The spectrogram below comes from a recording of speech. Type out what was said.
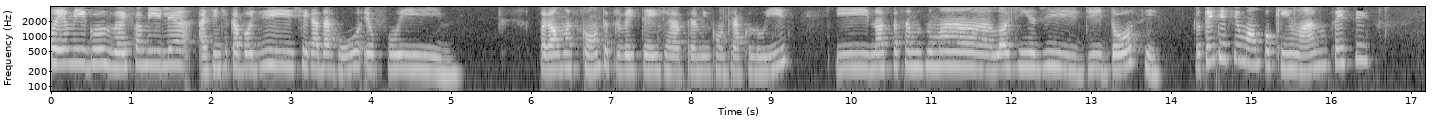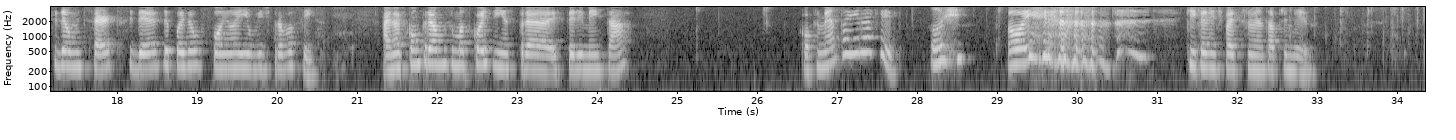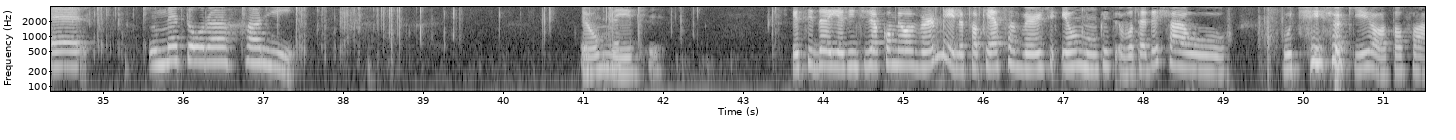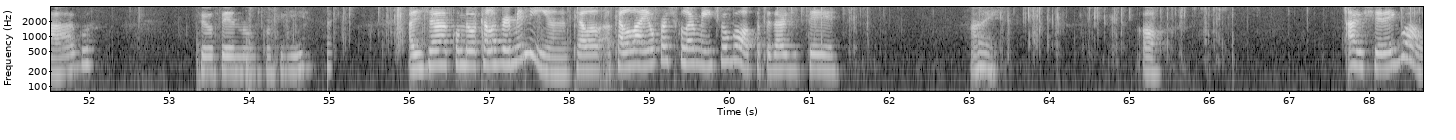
Oi, amigos! Oi, família! A gente acabou de chegar da rua. Eu fui pagar umas contas, aproveitei já para me encontrar com o Luiz. E nós passamos numa lojinha de, de doce. Eu tentei filmar um pouquinho lá, não sei se, se deu muito certo. Se der, depois eu ponho aí o vídeo para vocês. Aí nós compramos umas coisinhas para experimentar. Cumprimenta aí, né, filho? Oi. Oi! O que, que a gente vai experimentar primeiro? É. Metora Honey. É o me. daqui. Esse daí a gente já comeu a vermelha, só que essa verde eu nunca. Eu vou até deixar o, o ticho aqui, ó. Só água. Se você não conseguir. A gente já comeu aquela vermelhinha. Aquela, aquela lá eu particularmente eu gosto, apesar de ser. Ai. Ó. Ai, o cheiro é igual.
